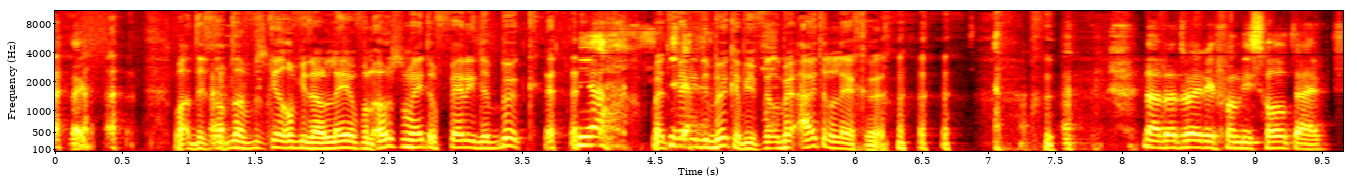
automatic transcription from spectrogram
Wat is dat dan verschil of je nou Leo van Oostrom heet of Ferry de Buk? Ja. Met Ferry ja. de Buk heb je veel meer uit te leggen. nou, dat weet ik van die schooltijd.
